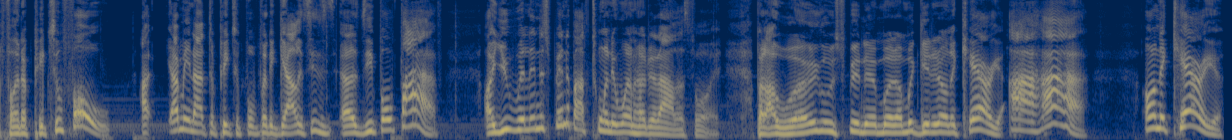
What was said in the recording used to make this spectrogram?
for the Pixel Fold? I, I, mean, not the Pixel Fold, for the Galaxy uh, Z Fold 5. Are you willing to spend about $2,100 for it? But I, well, I ain't going to spend that money. I'm going to get it on the carrier. Aha! On the carrier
